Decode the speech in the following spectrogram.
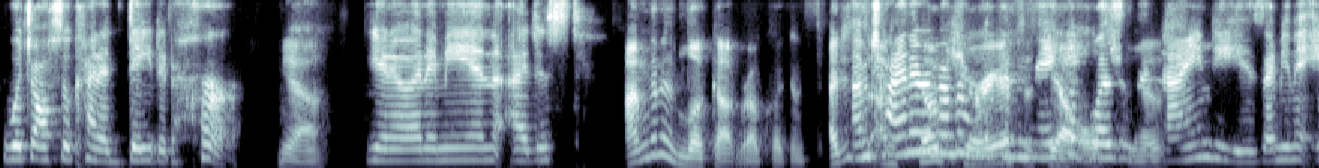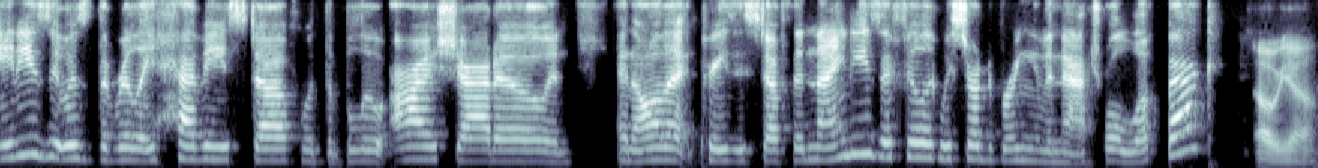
which also kind of dated her. yeah. You know what I mean? I just I'm gonna look up real quick and I just I'm trying to so remember what the to makeup was in the is. 90s. I mean, the 80s it was the really heavy stuff with the blue eyeshadow and and all that crazy stuff. The 90s, I feel like we started bringing the natural look back. Oh yeah,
